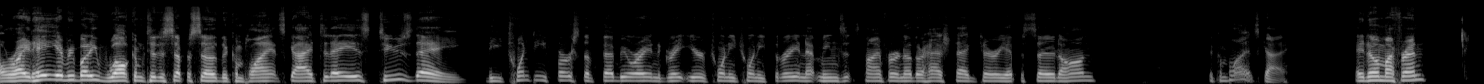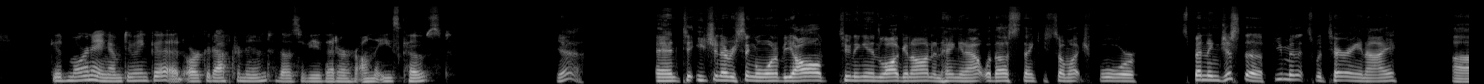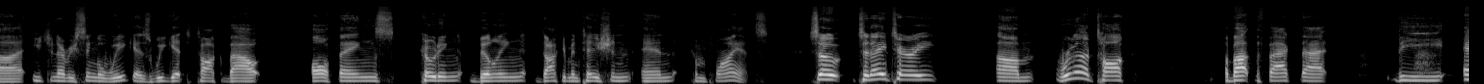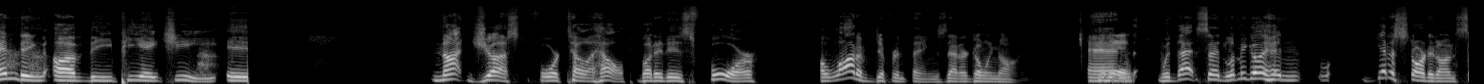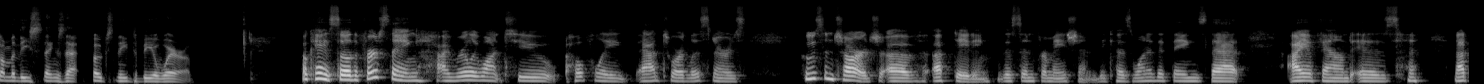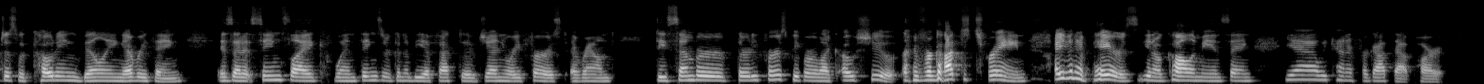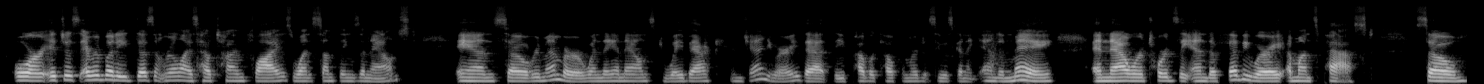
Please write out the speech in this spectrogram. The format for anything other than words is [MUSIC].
All right. Hey, everybody. Welcome to this episode of The Compliance Guy. Today is Tuesday, the 21st of February in the great year of 2023. And that means it's time for another hashtag Terry episode on The Compliance Guy. Hey, doing, my friend? Good morning. I'm doing good. Or good afternoon to those of you that are on the East Coast. Yeah. And to each and every single one of y'all tuning in, logging on, and hanging out with us, thank you so much for spending just a few minutes with Terry and I uh, each and every single week as we get to talk about all things coding, billing, documentation, and compliance. So today, Terry, um, we're going to talk about the fact that the ending of the PHE is not just for telehealth, but it is for a lot of different things that are going on. And with that said, let me go ahead and get us started on some of these things that folks need to be aware of. Okay, so the first thing I really want to hopefully add to our listeners who's in charge of updating this information? Because one of the things that I have found is [LAUGHS] not just with coding, billing, everything, is that it seems like when things are going to be effective January 1st, around December 31st, people are like, oh, shoot, [LAUGHS] I forgot to train. I even have payers, you know, calling me and saying, yeah, we kind of forgot that part. Or it just, everybody doesn't realize how time flies once something's announced. And so remember when they announced way back in January that the public health emergency was going to end in May, and now we're towards the end of February, a month's passed. So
